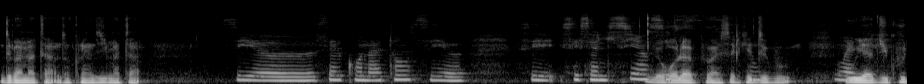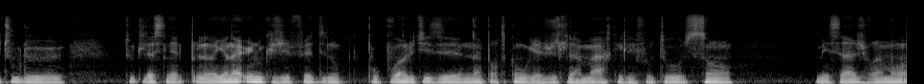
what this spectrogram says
demain matin, donc lundi matin. C'est celle qu'on attend, c'est c'est celle-ci. Hein, le roll-up, ouais, celle qui est debout. Où il y a du coup tout le, toute la signal. Il y en a une que j'ai faite donc, pour pouvoir l'utiliser n'importe quand, où il y a juste la marque et les photos sans message, vraiment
